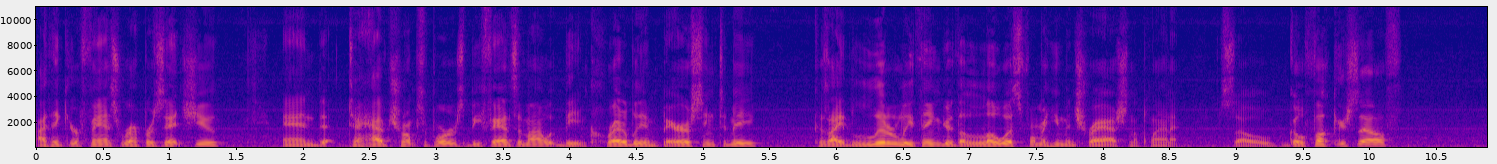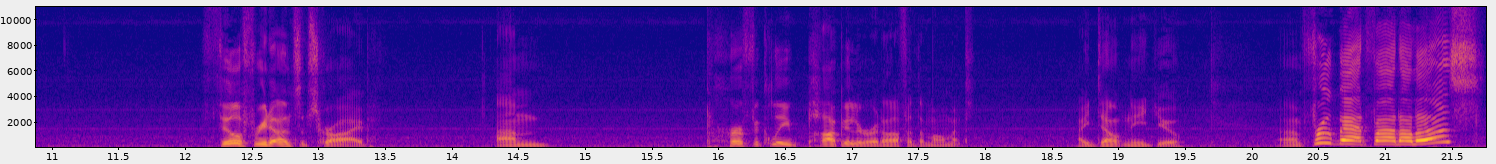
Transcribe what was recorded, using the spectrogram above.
I think your fans represent you, and to have Trump supporters be fans of mine would be incredibly embarrassing to me. because I literally think you're the lowest form of human trash on the planet. So go fuck yourself. Feel free to unsubscribe. I'm perfectly popular enough at the moment. I don't need you. Um, Fruit Bat, five dollars.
